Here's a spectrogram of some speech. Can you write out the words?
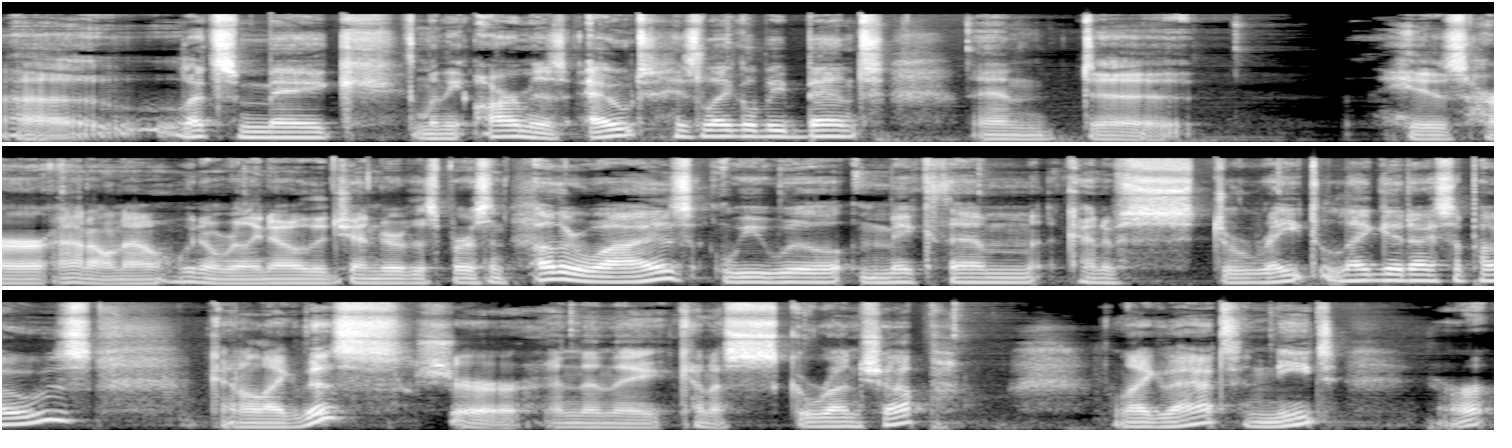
uh, let's make when the arm is out, his leg will be bent, and uh, his, her, I don't know. We don't really know the gender of this person. Otherwise, we will make them kind of straight legged, I suppose. Kind of like this. Sure. And then they kind of scrunch up like that. Neat. So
